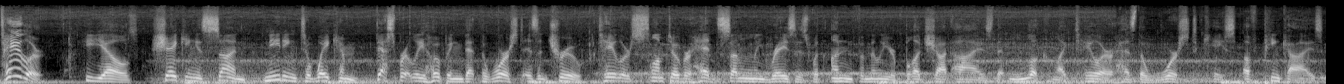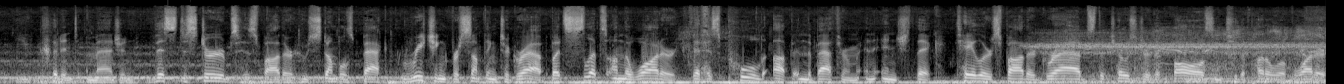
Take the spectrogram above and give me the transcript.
Taylor! He yells, shaking his son, needing to wake him, desperately hoping that the worst isn't true. Taylor's slumped over head suddenly raises with unfamiliar bloodshot eyes that look like Taylor has the worst case of pink eyes you couldn't imagine. This disturbs his father, who stumbles back, reaching for something to grab, but slips on the water that has pooled up in the bathroom an inch thick. Taylor's father grabs the toaster that falls into the puddle of water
